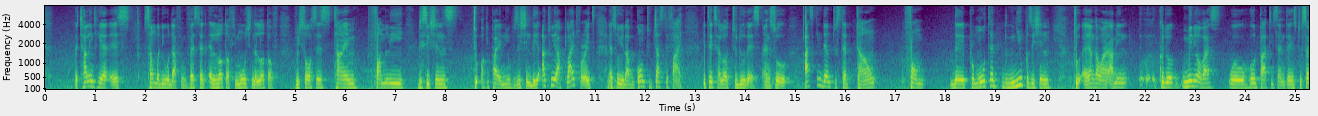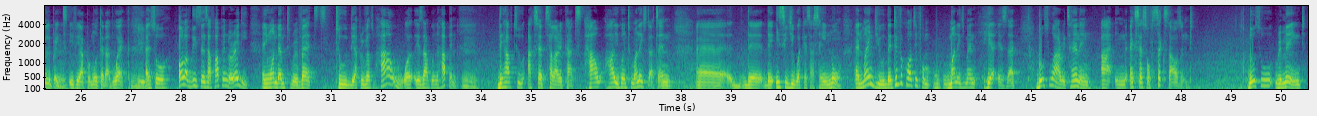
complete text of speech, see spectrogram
The challenge here is somebody would have invested a lot of emotion, a lot of resources, time, family decisions to occupy a new position. They actually applied for it, mm. and so you'd have gone to justify. It takes a lot to do this, and so asking them to step down from the promoted the new position to a younger one. I mean, could you, many of us will hold parties and things to celebrate mm. if you are promoted at work. Indeed. And so all of these things have happened already, and you want them to revert to their previous. How is that going to happen? Mm. They have to accept salary cuts. How how are you going to manage that? And uh, the, the ECG workers are saying no. And mind you, the difficulty for management here is that those who are returning are in excess of 6,000. Those who remained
